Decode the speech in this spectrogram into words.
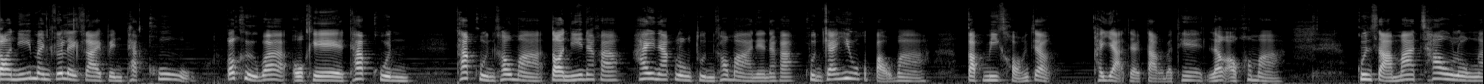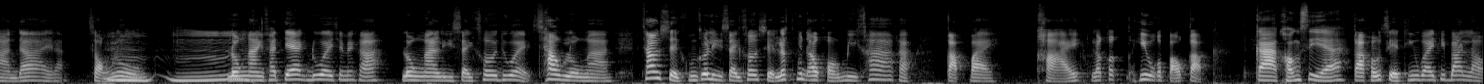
ตอนนี้มันก็เลยกลายเป็นแพ็คคู่ ก็คือว่าโอเคถ้าคุณถ้าคุณเข้ามาตอนนี้นะคะ ให้นักลงทุนเข้ามาเนี่ยนะคะ คุณแค่หิ้วกระเป๋ามา กับมีของจากขยะจากต่างประเทศแล้วเอาเข้ามา คุณสามารถเช่าโรงงานได้ละ สองโรงอืมโรงงานคัดแยกด้วยใช่ไหมคะ โรงงานรีไซเคิลด้วย เช่าโรงงาน เช่าเสร็จคุณก็รีไซเคิลเสร็จแล้วคุณเอาของมีค่าค่ะ กลับไปขายแล้วก็หิ้วกระเป๋ากลับ กากของเสีย กากของเสียทิ้งไว้ที่บ้านเรา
